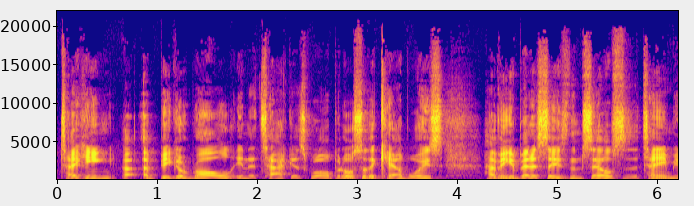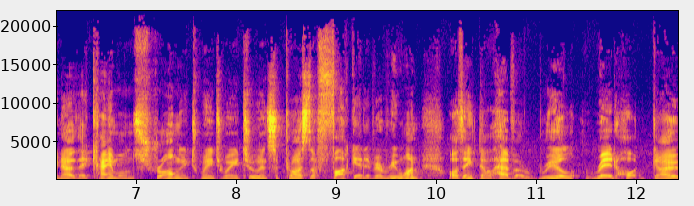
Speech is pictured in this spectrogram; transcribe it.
taking a, a bigger role in attack as well. But also the Cowboys having a better season themselves as a team. You know, they came on strong in 2022 and surprised the fuck out of everyone. I think they'll have a real red hot go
